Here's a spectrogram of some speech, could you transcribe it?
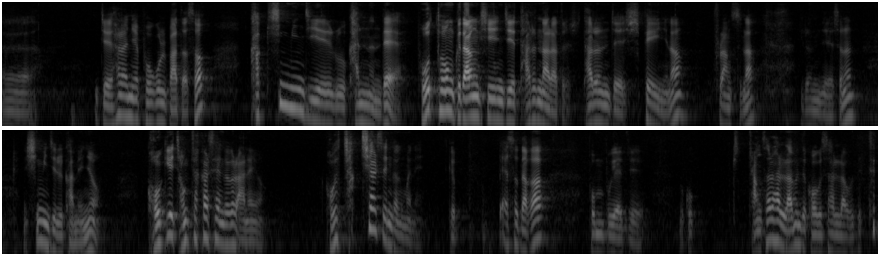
에, 이제 하나님의 복을 받아서 각 식민지로 갔는데 보통 그 당시 이제 다른 나라들, 다른 이제 스페인이나 프랑스나 이런 데에서는 식민지를 가면요 거기에 정착할 생각을 안 해요. 거기서 착취할 생각만 해. 그 뺏어다가 본부에 이제 꼭 장사를 하려면 이제 거기서 하려고 하는데 특,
